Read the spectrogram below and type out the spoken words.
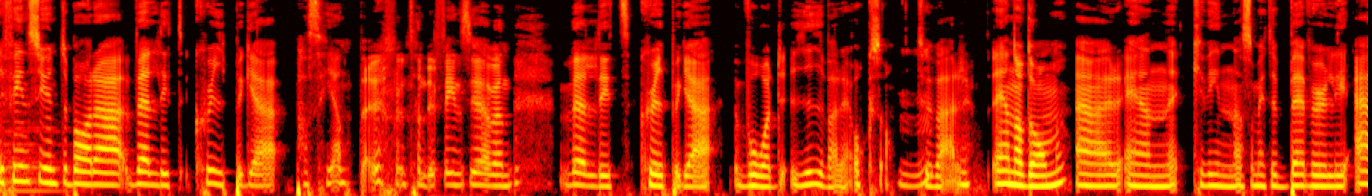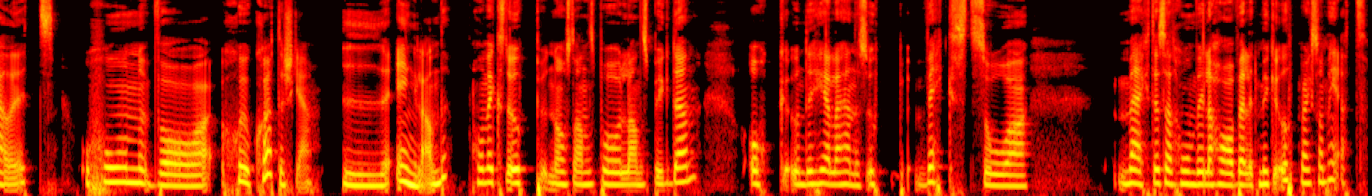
Det finns ju inte bara väldigt creepiga patienter, utan det finns ju även väldigt creepiga vårdgivare också, Mm. tyvärr. En av dem är en kvinna som heter Beverly Allett. Och hon var sjuksköterska i England. Hon växte upp någonstans på landsbygden och under hela hennes uppväxt så märktes att hon ville ha väldigt mycket uppmärksamhet.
